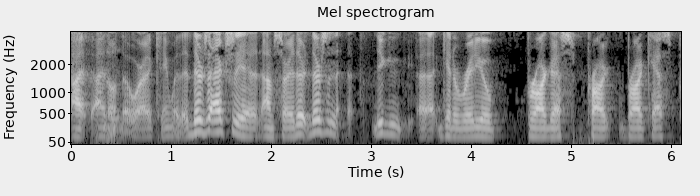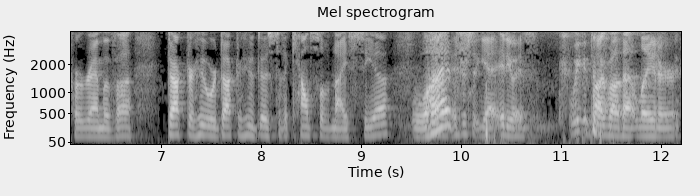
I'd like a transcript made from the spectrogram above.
I, I don't know where I came with it. There's actually, a, I'm sorry, there, there's an you can uh, get a radio broadcast broadcast program of uh, Doctor Who where Doctor Who goes to the Council of Nicaea. So, What? interesting. Yeah. Anyways, we can talk about that later.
